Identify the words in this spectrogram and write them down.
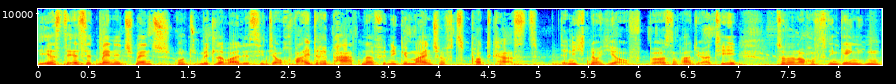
die erste Asset Management und mittlerweile sind ja auch weitere Partner für den Gemeinschaftspodcast, der nicht nur hier auf Börsenradio.at, sondern auch auf den gängigen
